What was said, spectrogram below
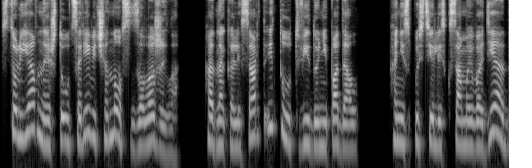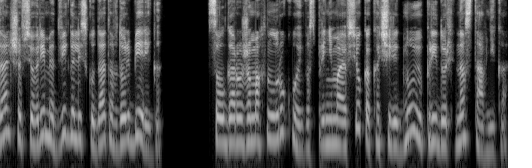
Столь явные, что у царевича нос заложило. Однако Лисард и тут виду не подал. Они спустились к самой воде, а дальше все время двигались куда-то вдоль берега. Солгар уже махнул рукой, воспринимая все как очередную придурь наставника.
